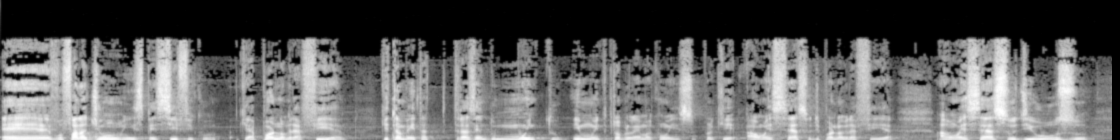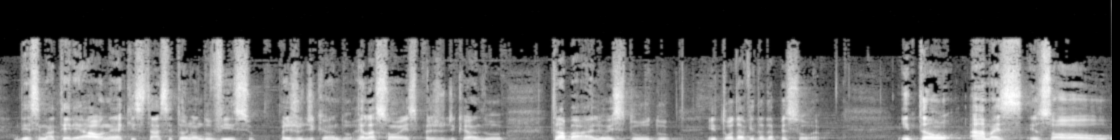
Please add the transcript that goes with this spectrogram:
É, eu vou falar de um em específico, que é a pornografia, que também está trazendo muito e muito problema com isso, porque há um excesso de pornografia, há um excesso de uso desse material né, que está se tornando vício, prejudicando relações, prejudicando trabalho, estudo e toda a vida da pessoa. Então, ah, mas eu só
